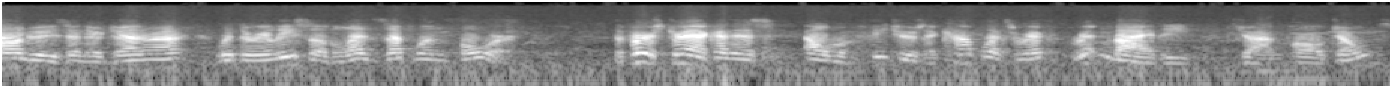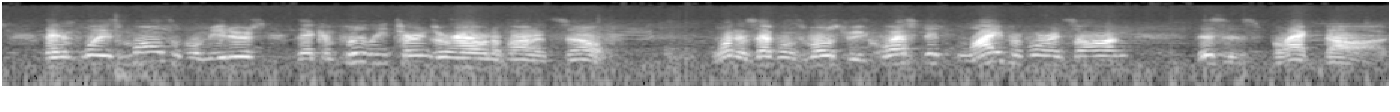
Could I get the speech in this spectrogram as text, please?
Boundaries in their genre with the release of Led Zeppelin 4. The first track on this album features a complex riff written by the John Paul Jones that employs multiple meters that completely turns around upon itself. One of Zeppelin's most requested live performance song, this is Black Dog.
